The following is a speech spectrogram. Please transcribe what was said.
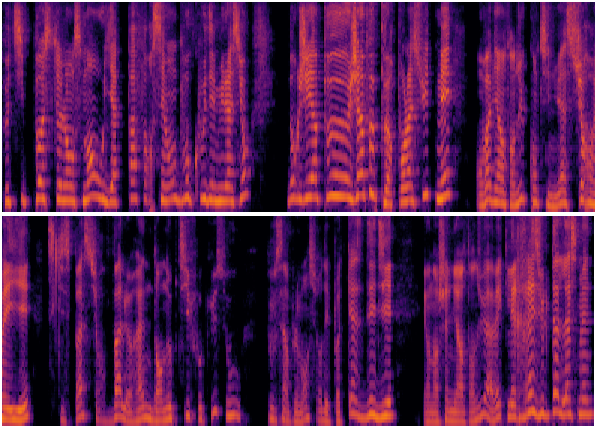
petit post-lancement où il n'y a pas forcément beaucoup d'émulation. Donc j'ai un peu peur pour la suite, mais on va bien entendu continuer à surveiller ce qui se passe sur Valorant dans nos petits focus ou tout simplement sur des podcasts dédiés. Et on enchaîne bien entendu avec les résultats de la semaine.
